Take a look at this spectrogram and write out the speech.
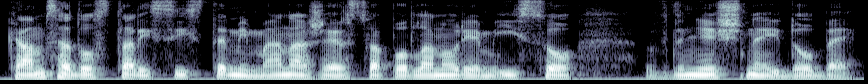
kam sa dostali systémy manažerstva podľa noriem ISO v dnešnej dobe.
